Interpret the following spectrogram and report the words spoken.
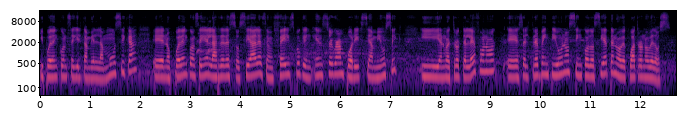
y pueden conseguir también la música. Eh, nos pueden conseguir en las redes sociales, en Facebook, en Instagram por Ixia Music y en nuestro teléfono es el 321-527-9492.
